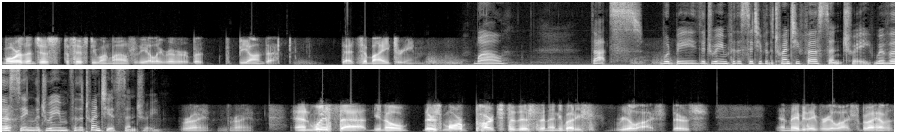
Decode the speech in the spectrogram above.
more than just the 51 miles of the LA River, but beyond that. That's a my dream. Well, that's would be the dream for the city for the 21st century, reversing yeah. the dream for the 20th century. Right, right. And with that, you know, there's more parts to this than anybody's realized. There's, and maybe they've realized, but I haven't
